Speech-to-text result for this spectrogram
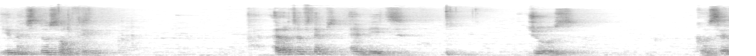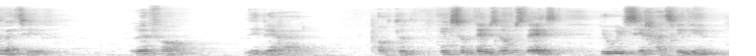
you must know something. A lot of times, I meet Jews, conservative, reform, liberal, orthodox. And sometimes upstairs, you will see Hasidim,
